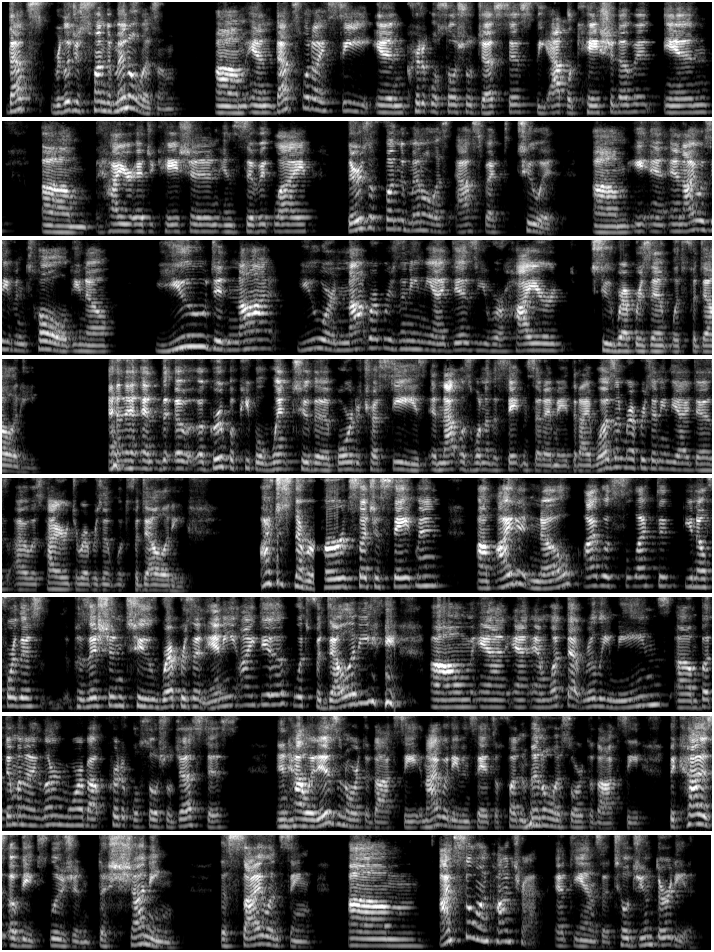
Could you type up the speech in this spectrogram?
That's religious fundamentalism. Um, and that's what I see in critical social justice, the application of it in um, higher education, in civic life. There's a fundamentalist aspect to it. Um, and, and I was even told, you know, you did not, you are not representing the ideas you were hired to represent with fidelity. And, and the, a group of people went to the board of trustees, and that was one of the statements that I made that I wasn't representing the ideas I was hired to represent with fidelity. I've just never heard such a statement. Um, I didn't know I was selected, you know, for this position to represent any idea with fidelity um, and, and, and what that really means. Um, but then when I learned more about critical social justice and how it is an orthodoxy, and I would even say it's a fundamentalist orthodoxy because of the exclusion, the shunning, the silencing. Um, I'm still on contract at De Anza till June 30th.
